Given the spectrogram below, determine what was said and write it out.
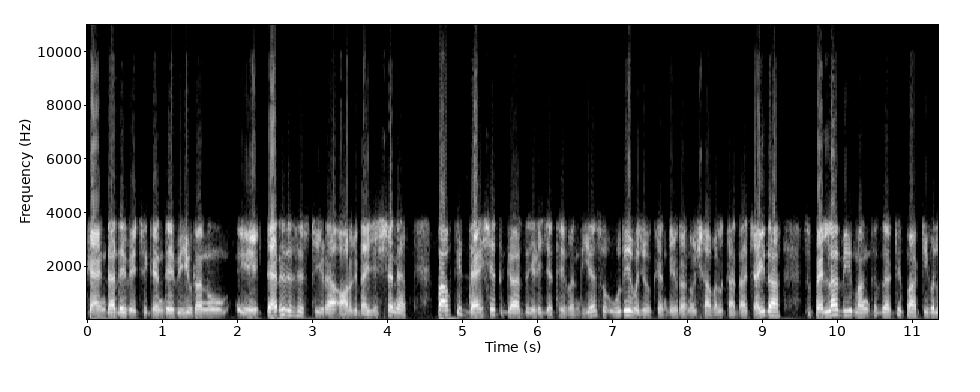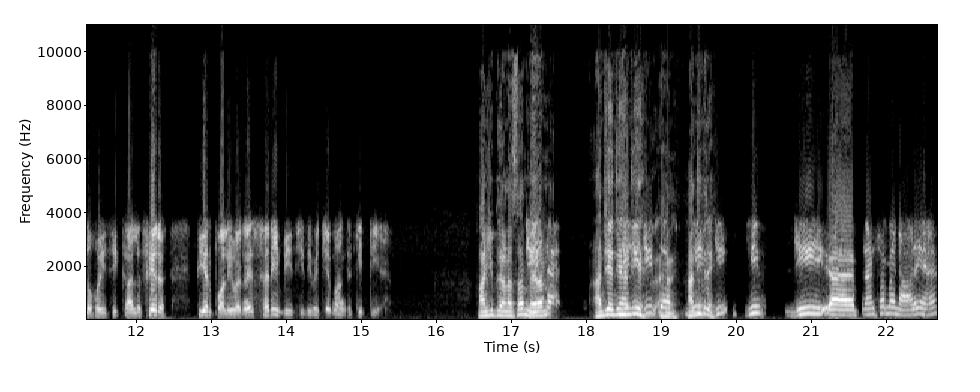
ਕੈਨੇਡਾ ਦੇ ਵਿੱਚ ਕਹਿੰਦੇ ਵੀ ਉਹਨਾਂ ਨੂੰ ਇਹ ਟੈਰਰਿਸਟ ਜਿਹੜਾ ਆਰਗੇਨਾਈਜੇਸ਼ਨ ਹੈ ਭਾਵ ਕਿ ਦਹਿਸ਼ਤਗਰਦ ਜਿਹੜੀ ਜਥੇਬੰਦੀ ਹੈ ਸੋ ਉਹਦੇ ਵਜੋਂ ਕਹਿੰਦੇ ਉਹਨਾਂ ਨੂੰ ਸ਼ਾਮਲ ਕਰਨਾ ਚਾਹੀਦਾ। ਸੋ ਪਹਿਲਾਂ ਵੀ ਮੰਗ ਕੰਜ਼ਰਵੇਟਿਵ ਪਾਰਟੀ ਵੱਲੋਂ ਹੋਈ ਸੀ ਕੱਲ ਫਿਰ ਪੀਅਰ ਪੋਲੀਵਰ ਨੇ ਸਰੀ ਬੀਸੀ ਦੇ ਵਿੱਚ ਮੰਗ ਕੀਤੀ ਹੈ। ਹਾਂਜੀ ਬਦਾਨਾ ਸਾਹਿਬ ਮੇਰਾ ਹਾਂਜੀ ਹਾਂਜੀ ਹਾਂਜੀ। ਹਾਂਜੀ ਵੀਰੇ। ਜੀ ਜੀ ਜੀ ਸਾਹਿਬ, ਮੈਂ ਨਾਲੇ ਆ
